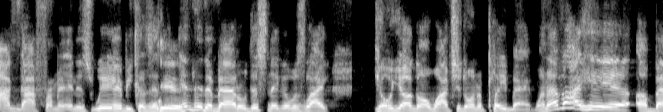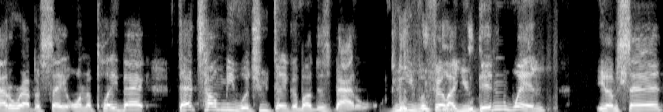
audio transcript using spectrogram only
I got from it. And it's weird because at Yeah. the end of the battle, this nigga was like, yo, y'all gonna watch it on the playback. Whenever I hear a battle rapper say on the playback, that tell me what you think about this battle. Do you even feel like you didn't win? You know what I'm saying?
